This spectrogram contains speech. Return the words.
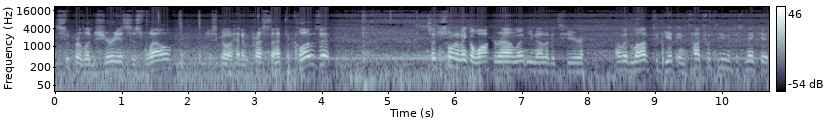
Super luxurious as well. Just go ahead and press that to close it. So I just want to make a walk around let you know that it's here I would love to get in touch with you and just make it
